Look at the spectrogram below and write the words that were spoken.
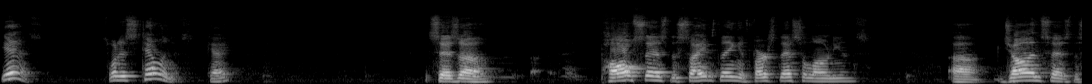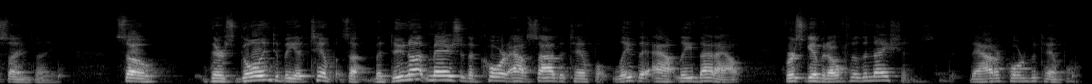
Yes. That's what it's telling us, okay? It says, uh, Paul says the same thing in 1 Thessalonians. Uh, John says the same thing. So there's going to be a temple. So, but do not measure the court outside the temple. Leave, the out, leave that out. First give it over to the nations, the outer court of the temple.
